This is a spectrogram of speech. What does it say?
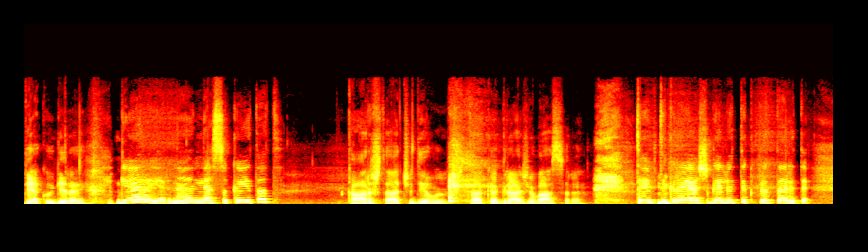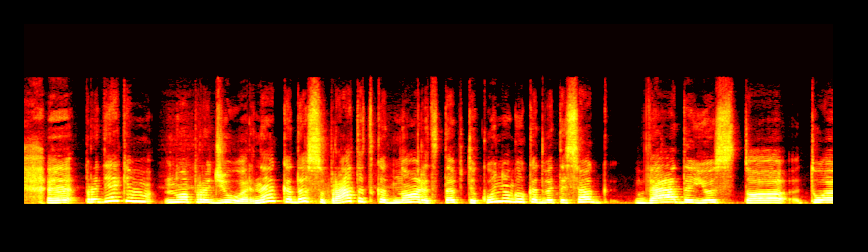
Dėkui, gerai. Gerai, ar ne? Nesukaitot? Karšta, ačiū Dievui už tokią gražią vasarą. Taip, tikrai aš galiu tik pritarti. E, pradėkim nuo pradžių, ar ne? Kada supratot, kad norit tapti kunigu, kad va tiesiog veda jūs to, tuo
